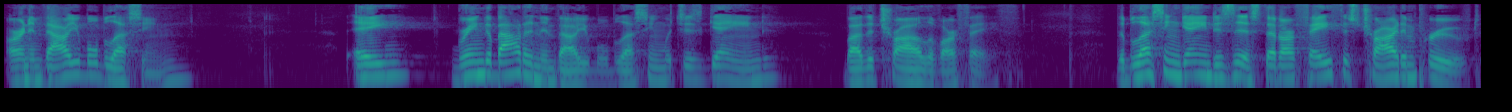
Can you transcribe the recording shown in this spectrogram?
are an invaluable blessing. A bring about an invaluable blessing which is gained by the trial of our faith. The blessing gained is this that our faith is tried and proved.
